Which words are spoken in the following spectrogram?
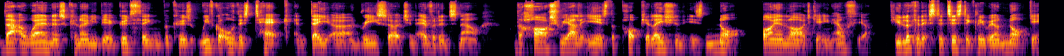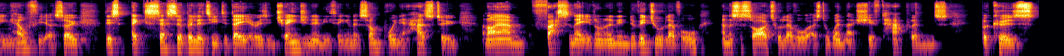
that awareness can only be a good thing because we've got all this tech and data and research and evidence now. The harsh reality is the population is not by and large getting healthier if you look at it statistically, we are not getting healthier. So this accessibility to data isn't changing anything, and at some point it has to. And I am fascinated on an individual level and a societal level as to when that shift happens, because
